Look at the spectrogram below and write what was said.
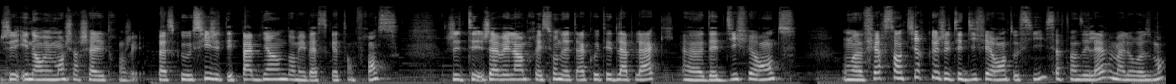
J'ai énormément cherché à l'étranger parce que aussi j'étais pas bien dans mes baskets en France. J'avais l'impression d'être à côté de la plaque, euh, d'être différente. On m'a fait ressentir que j'étais différente aussi, certains élèves malheureusement.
